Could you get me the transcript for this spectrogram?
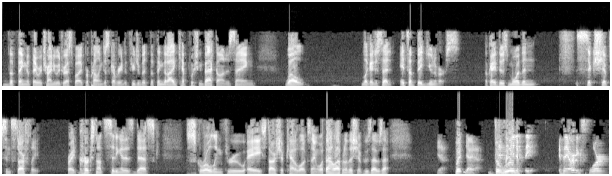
the thing that they were trying to address by propelling discovery into the future but the thing that i kept pushing back on is saying well like i just said it's a big universe okay there's more than f- six ships in starfleet right mm-hmm. kirk's not sitting at his desk scrolling through a starship catalog saying what the hell happened to this ship who's that who's that Yeah. But Yeah, yeah. the and, real and if they if they already explored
